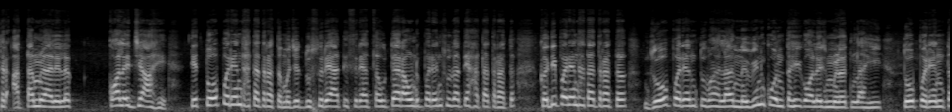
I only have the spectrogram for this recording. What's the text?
तर आत्ता मिळालेलं कॉलेज जे आहे ते तोपर्यंत हातात राहतं. म्हणजे दुसऱ्या तिसऱ्या चौथ्या राऊंडपर्यंत सुद्धा ते हातात राहतं. कधीपर्यंत हातात राहतं? जोपर्यंत तुम्हाला नवीन कोणतंही कॉलेज मिळत नाही तोपर्यंत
